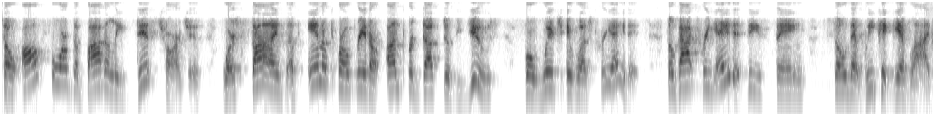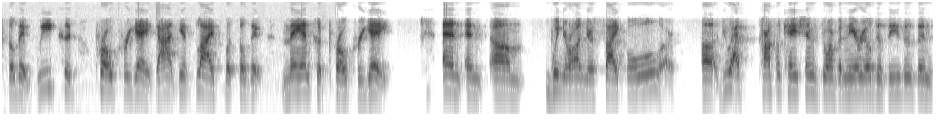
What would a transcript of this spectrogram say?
so all four of the bodily discharges were signs of inappropriate or unproductive use for which it was created. So God created these things so that we could give life, so that we could procreate. God gives life, but so that man could procreate. And and um, when you're on your cycle, or uh, you have complications during venereal diseases and,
